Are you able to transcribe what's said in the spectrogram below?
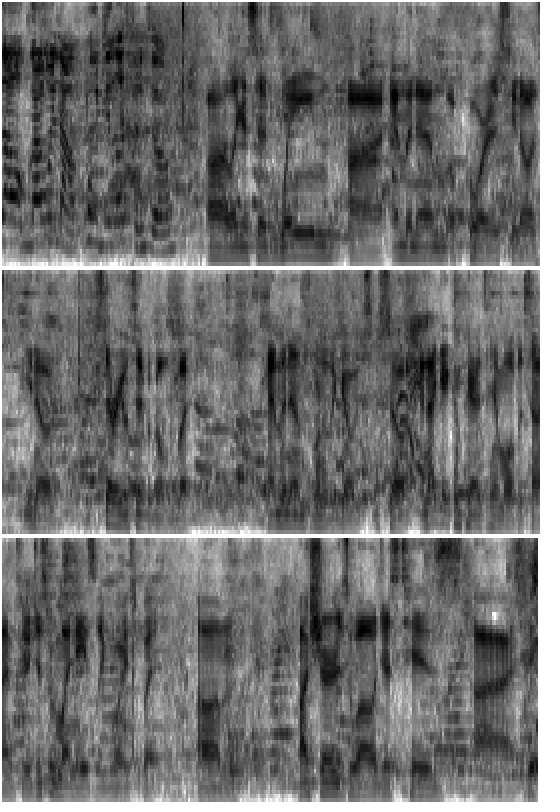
So growing up, who'd you listen to? Uh, like I said, Wayne, uh, Eminem, of course. You know, it's you know stereotypical, but Eminem's one of the goats. So, and I get compared to him all the time too, just with my nasally voice. But um, Usher as well, just his uh, his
